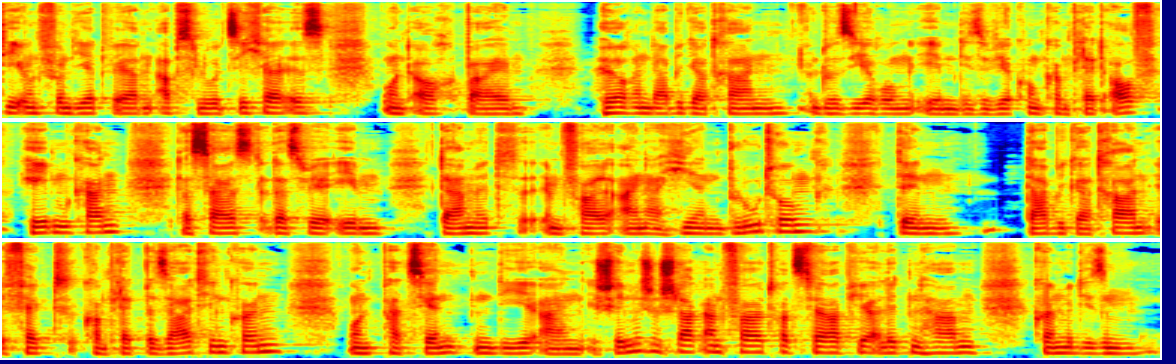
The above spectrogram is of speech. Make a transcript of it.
die infundiert werden, absolut sicher ist und auch bei höheren Dabigatran-Dosierungen eben diese Wirkung komplett aufheben kann. Das heißt, dass wir eben damit im Fall einer Hirnblutung den Dabigatran-Effekt komplett beseitigen können. Und Patienten, die einen ischämischen Schlaganfall trotz Therapie erlitten haben, können mit diesem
